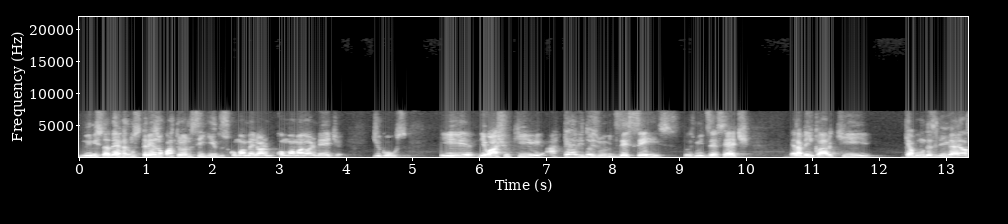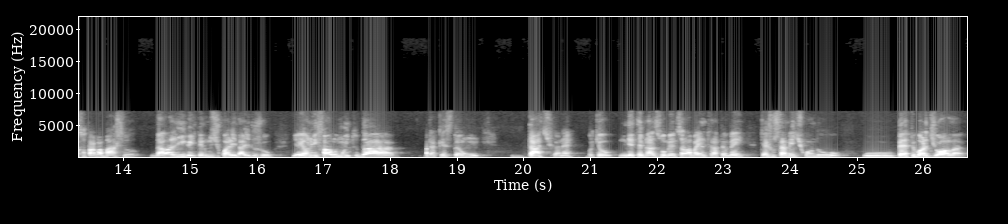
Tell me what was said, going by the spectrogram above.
no início da década, uns três ou quatro anos seguidos como a melhor, como a maior média de gols. E eu acho que até ali 2016, 2017, era bem claro que, que a Bundesliga ela só estava abaixo da La Liga em termos de qualidade do jogo. E aí eu nem falo muito da, da questão tática, né? Porque eu, em determinados momentos ela vai entrar também, que é justamente quando o Pep Guardiola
